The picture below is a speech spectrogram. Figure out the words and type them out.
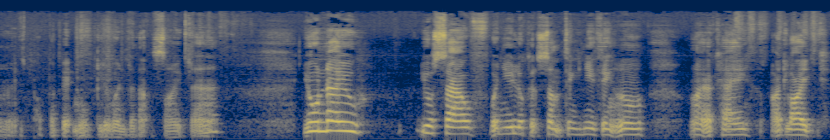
let's pop a bit more glue under that side there. You'll know yourself when you look at something and you think, oh, right, okay, I'd like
